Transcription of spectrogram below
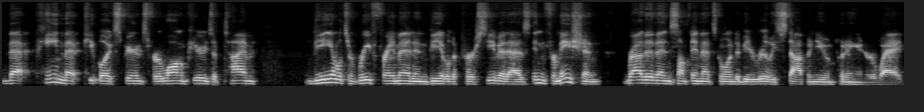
that pain that people experience for long periods of time, being able to reframe it and be able to perceive it as information rather than something that's going to be really stopping you and putting in your way.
